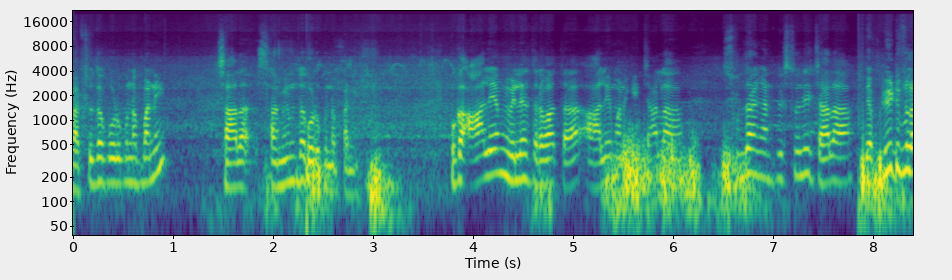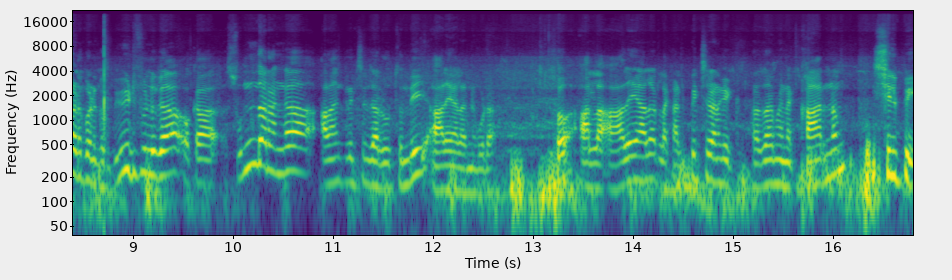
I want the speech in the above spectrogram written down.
ఖర్చుతో కూడుకున్న పని చాలా సమయంతో కూడుకున్న పని. ఒక ఆలయం వెళ్ళిన తర్వాత ఆలయం మనకి చాలా సుందరంగా అనిపిస్తుంది చాలా ఇక బ్యూటిఫుల్ అనుకోండి. బ్యూటిఫుల్గా ఒక సుందరంగా అలంకరించడం జరుగుతుంది ఆలయాలన్నీ కూడా. సో అలా ఆలయాలు అట్లా కనిపించడానికి ప్రధానమైన కారణం శిల్పి.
